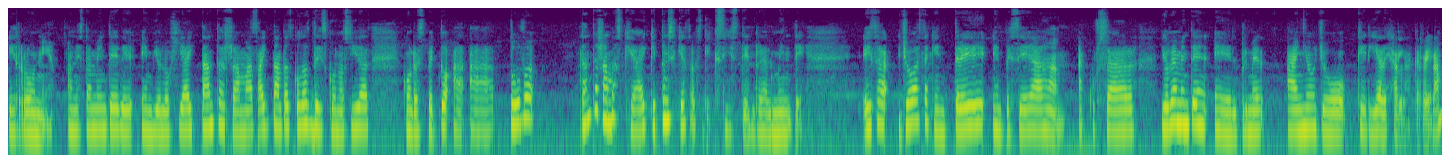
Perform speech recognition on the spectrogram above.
errónea. Honestamente, de, en biología hay tantas ramas, hay tantas cosas desconocidas con respecto a, a todo, tantas ramas que hay que tú ni siquiera sabes que existen realmente. Esa, yo hasta que entré empecé a, a cursar y obviamente el primer año yo quería dejar la carrera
